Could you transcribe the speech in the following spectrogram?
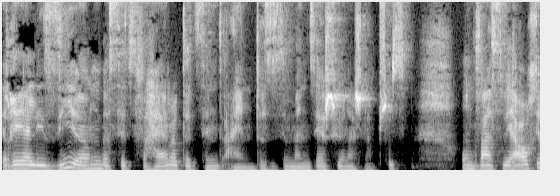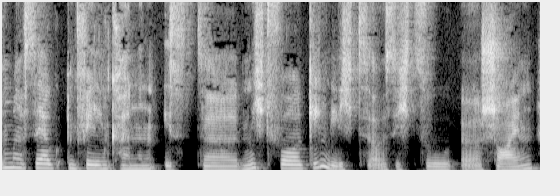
realisieren, dass sie jetzt verheiratet sind, ein. Das ist immer ein sehr schöner Schnappschuss. Und was wir auch immer sehr empfehlen können, ist äh, nicht vor Gegenlicht äh, sich zu äh, scheuen,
